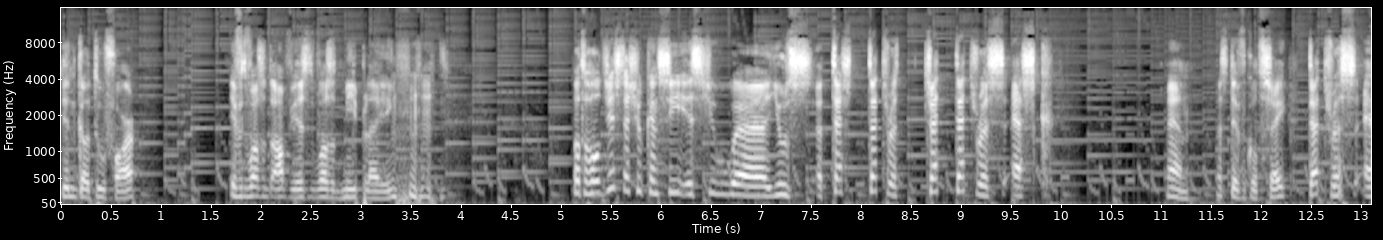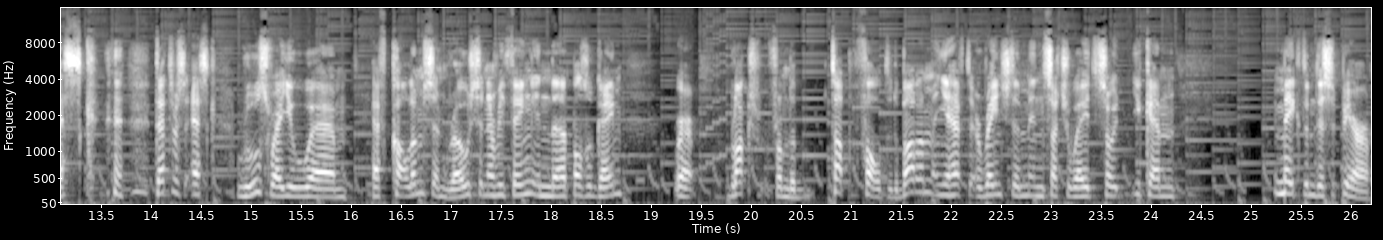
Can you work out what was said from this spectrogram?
Didn't go too far. If it wasn't obvious, it wasn't me playing. but the whole gist, as you can see, is you uh, use a Tetris, Tetris-esque... Man, that's difficult to say. Tetris-esque. Tetris-esque rules where you um, have columns and rows and everything in the puzzle game where blocks from the top fall to the bottom and you have to arrange them in such a way so you can make them disappear.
